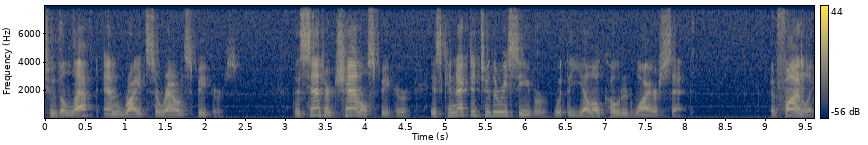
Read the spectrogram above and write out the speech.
to the left and right surround speakers. The center channel speaker is connected to the receiver with the yellow-coated wire set. And finally,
